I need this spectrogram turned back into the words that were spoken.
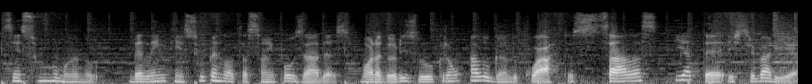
Censo romano. Belém tem superlotação em pousadas. Moradores lucram alugando quartos, salas e até estribaria.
